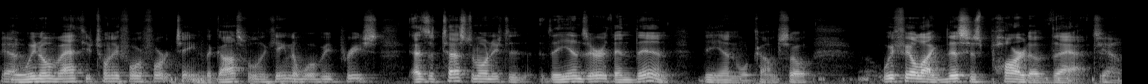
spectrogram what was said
Yeah. And we know Matthew 24, 14, the gospel of the kingdom will be preached as a testimony to the ends of earth, and then the end will come. So we feel like this is part of that. Yeah.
